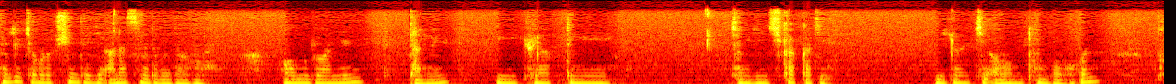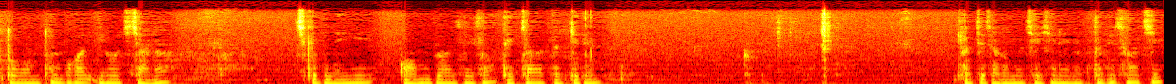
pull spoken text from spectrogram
현실적으로 추심되지 않았음에도 불구하고 어음교환일 당일 이 교약 등의 정해진 시각까지 미결제 어음 통보 혹은 부도어음 통보가 이루어지지 않아 지급은행이 어음 교환소에서 대차가 결제된 결제 자금을 제시은행으로부터 회수하지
